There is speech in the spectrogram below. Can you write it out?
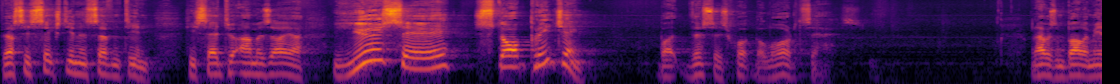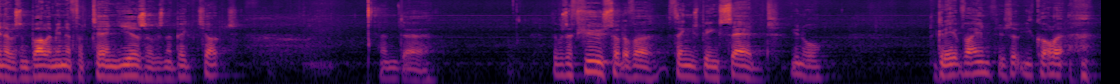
Verses 16 and 17. He said to Amaziah, You say, stop preaching, but this is what the Lord says. When I was in Ballymena, I was in Ballymena for 10 years. I was in a big church. And uh, there was a few sort of uh, things being said, you know, grapevine, is that what you call it.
